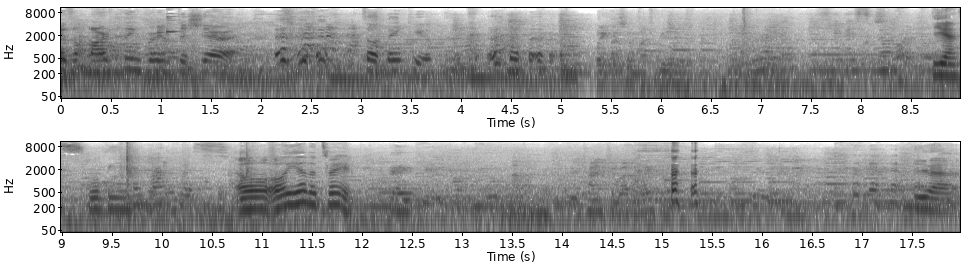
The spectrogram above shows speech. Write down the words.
It's a hard thing for him to share it. so thank you. Thank you so much. Appreciate it. Yes, we'll be. Oh, oh yeah, that's right. Thank you. You're trying to run away from me. Yeah.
